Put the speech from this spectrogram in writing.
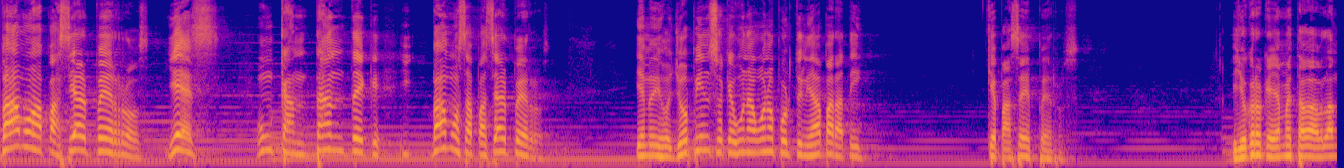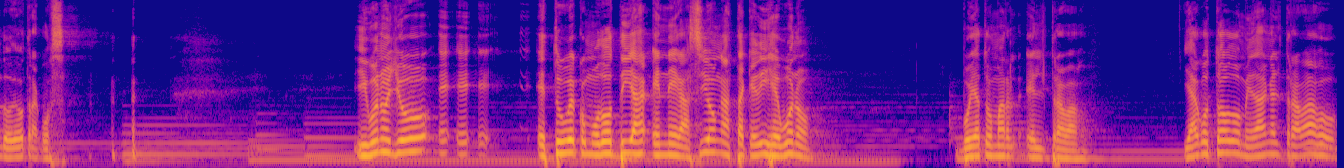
vamos a pasear perros. Yes, un cantante que vamos a pasear perros. Y él me dijo, yo pienso que es una buena oportunidad para ti. que pasees perros. Y yo creo que ya me estaba hablando de otra cosa. y bueno, yo eh, eh, eh, estuve como dos días en negación hasta que dije, bueno, voy a tomar el trabajo. Y hago todo, me dan el trabajo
